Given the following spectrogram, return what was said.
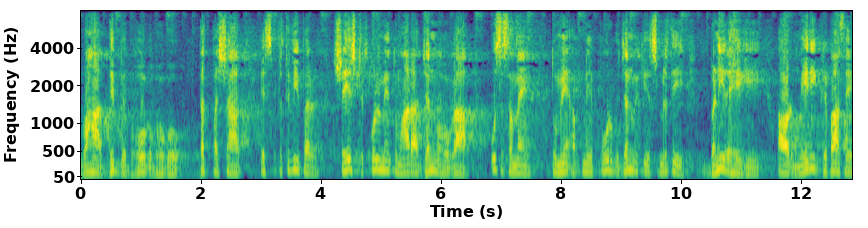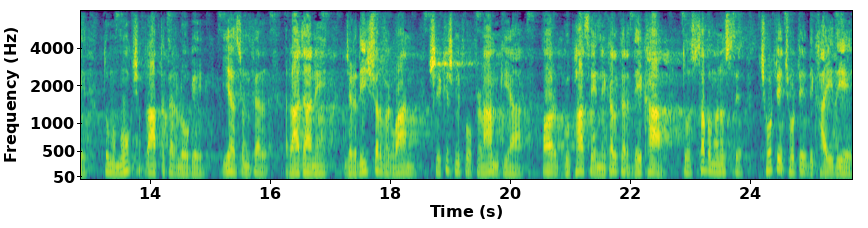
वहाँ दिव्य भोग भोगो। तत्पश्चात इस पृथ्वी पर श्रेष्ठ कुल में तुम्हारा जन्म होगा। उस समय तुम्हें अपने पूर्व जन्म की स्मृति बनी रहेगी और मेरी कृपा से तुम मोक्ष प्राप्त कर लोगे। यह सुनकर राजा ने जगदीश्वर भगवान श्री कृष्ण को प्रणाम किया और गुफा से निकलकर देखा तो सब मनुष्य छोटे-छोटे दिखाई दिए।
